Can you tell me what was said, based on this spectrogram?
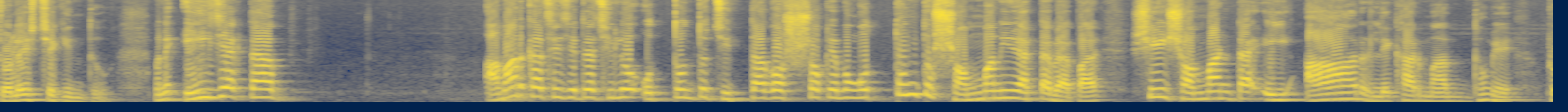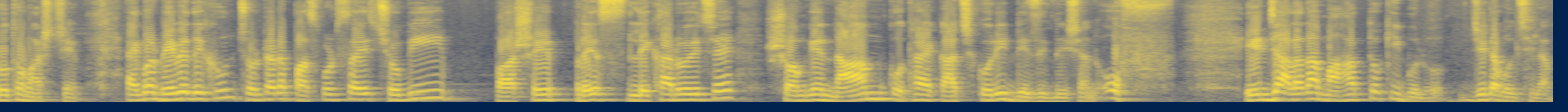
চলে এসছে কিন্তু। মানে এই যে একটা, আমার কাছে যেটা ছিল অত্যন্ত চিত্তাকর্ষক এবং অত্যন্ত সম্মানীয় একটা ব্যাপার, সেই সম্মানটা এই আর লেখার মাধ্যমে প্রথম আসছে। একবার ভেবে দেখুন ছোট একটা পাসপোর্ট সাইজ ছবি, পাশে প্রেস লেখা রয়েছে, সঙ্গে নাম কোথায় কাজ করি ডেজিগনেশন ওফ এর যে আলাদা মাহাত্ম কি বলব, যেটা বলছিলাম।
